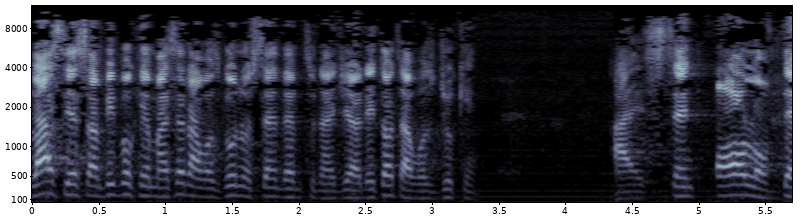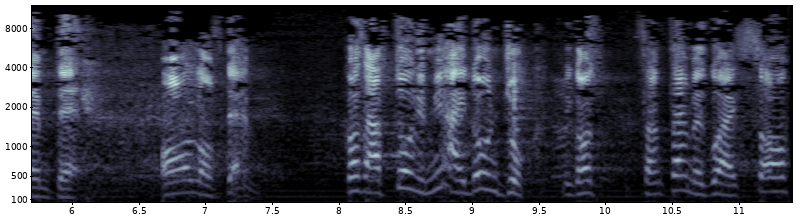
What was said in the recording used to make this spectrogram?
Last year, some people came. I said I was going to send them to Nigeria. They thought I was joking. I sent all of them there. All of them. Because I've told you, me, I don't joke. Because some time ago, I saw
